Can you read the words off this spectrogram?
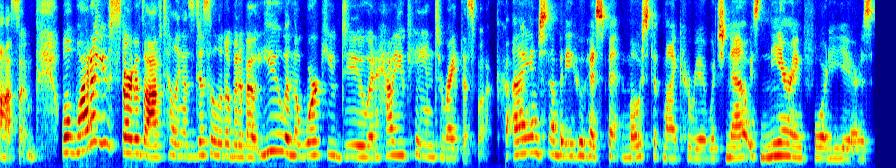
Awesome. Well, why don't you start us off telling us just a little bit about you and the work you do and how you came to write this book? I am somebody who has spent most of my career, which now is nearing 40 years,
